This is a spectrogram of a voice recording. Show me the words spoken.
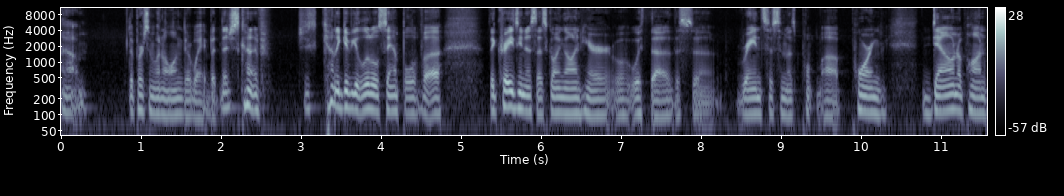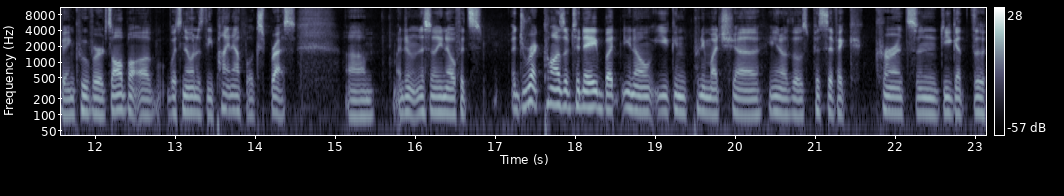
um, the person went along their way. But that just kind of just kind of give you a little sample of uh, the craziness that's going on here with uh, this uh, rain system that's uh, pouring down upon Vancouver. It's all about, what's known as the Pineapple Express. Um, I don't necessarily know if it's a direct cause of today, but you know you can pretty much uh, you know those Pacific currents and you get the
